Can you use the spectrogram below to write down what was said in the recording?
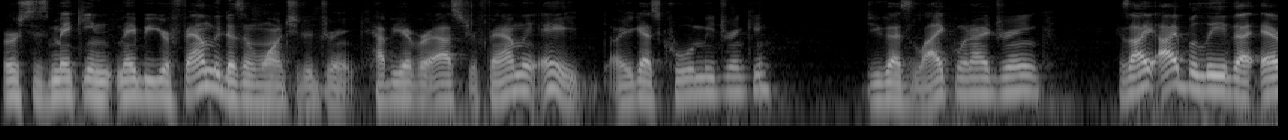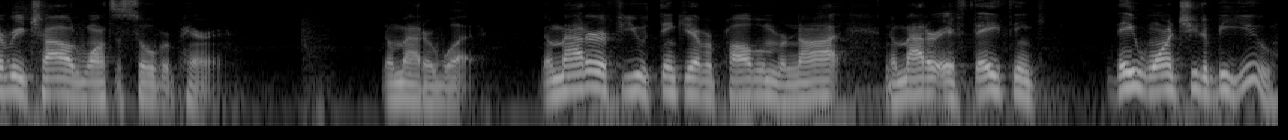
versus making maybe your family doesn't want you to drink. Have you ever asked your family, hey, are you guys cool with me drinking? Do you guys like when I drink? Because I, I believe that every child wants a sober parent, no matter what. No matter if you think you have a problem or not, no matter if they think they want you to be you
